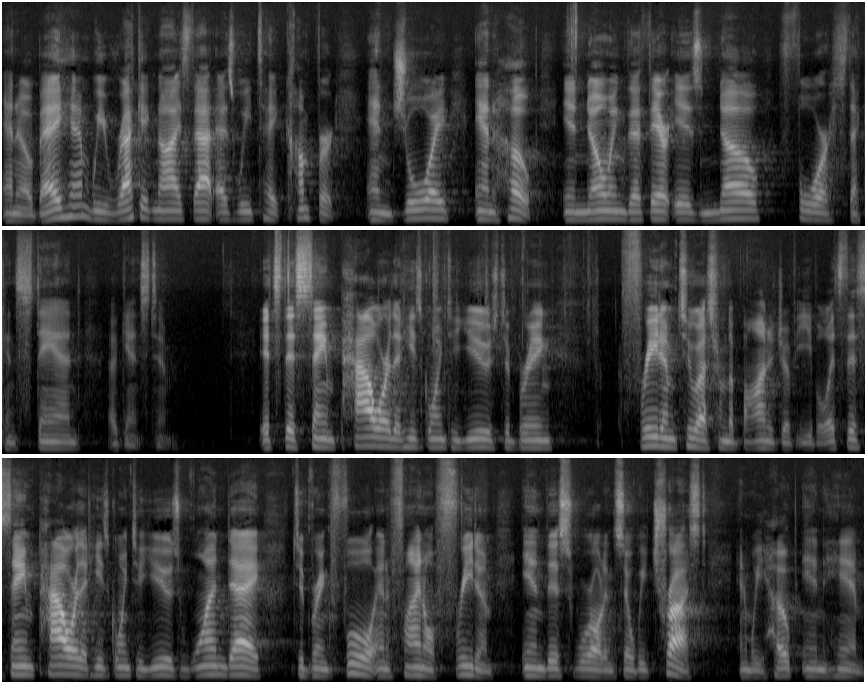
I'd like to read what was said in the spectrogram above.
and obey him. We recognize that as we take comfort and joy and hope in knowing that there is no force that can stand against him. It's this same power that he's going to use to bring freedom to us from the bondage of evil. It's this same power that he's going to use one day to bring full and final freedom in this world. And so we trust and we hope in him.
